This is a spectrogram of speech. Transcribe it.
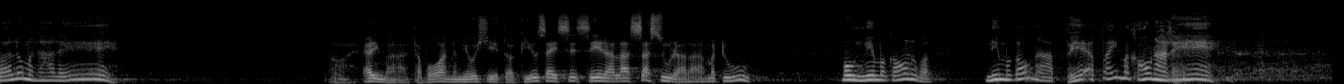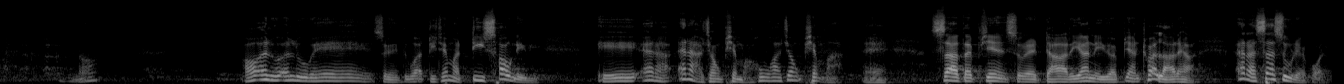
ဘာလို့မလာလဲအော်အဲ့ဒီမှာတဘောကနှမျိုးရှိတော့ဂိယုဆိုင်စစ်ဆေးတာလားဆက်စုတာလားမတူဘူး မဟုတ်နေမကောင်းလို့ပါနေမကောင်းတာဘယ်အပိုင်းမကောင်းတာလဲနော်ဟောအဲ့လိုအဲ့လိုပဲဆိုရင် तू ကဒီထဲမှာတီဆောက်နေပြီအေးအဲ့ဒါအဲ့ဒါကြောင့်ဖြစ်မှာဟိုဟာကြောင့်ဖြစ်မှာအဲစသဖြင့်ဆိုတဲ့ဓာတွေကနေပြီးပြန်ထွက်လာတဲ့ဟာအဲ့ဒါဆက်စုတယ်ခေါ်တယ်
